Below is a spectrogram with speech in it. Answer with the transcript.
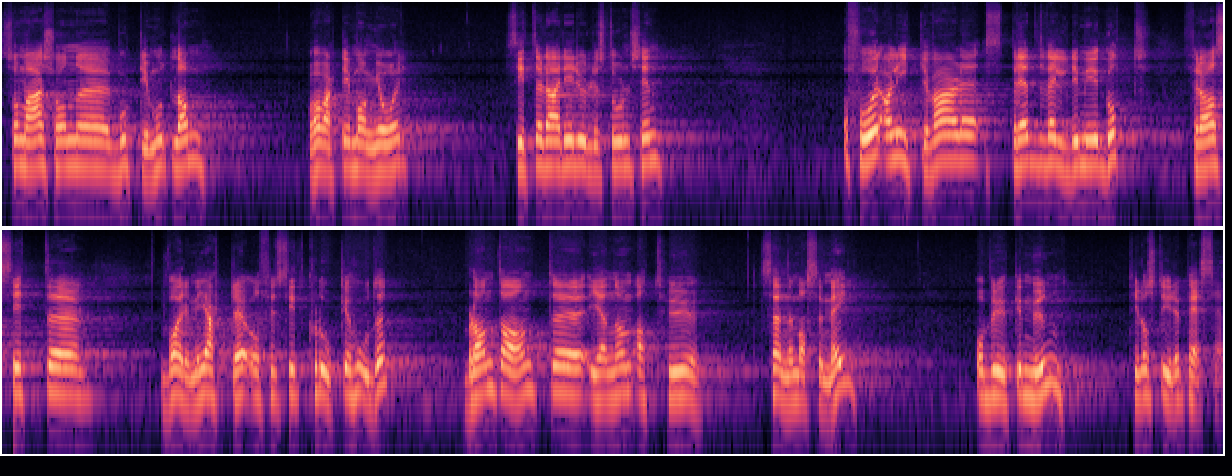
som er sånn eh, bortimot lam, og har vært det i mange år. Sitter der i rullestolen sin og får allikevel eh, spredd veldig mye godt fra sitt varme hjerte og sitt kloke hode, bl.a. gjennom at hun sender masse mail og bruker munn til å styre PC.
